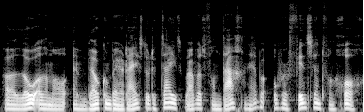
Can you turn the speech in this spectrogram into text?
Hallo allemaal en welkom bij Reis door de Tijd, waar we het vandaag gaan hebben over Vincent van Gogh.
